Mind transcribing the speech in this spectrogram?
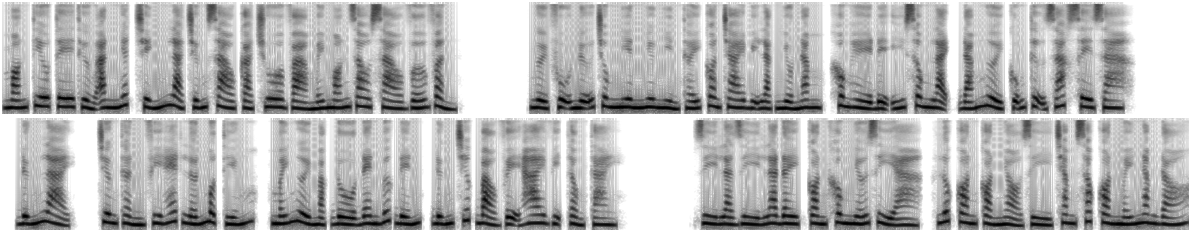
Món tiêu tê thường ăn nhất chính là trứng xào cà chua và mấy món rau xào vớ vẩn. Người phụ nữ trung niên như nhìn thấy con trai bị lạc nhiều năm, không hề để ý xông lại, đám người cũng tự giác xê ra. Đứng lại, Trương Thần Phi hét lớn một tiếng, mấy người mặc đồ đen bước đến, đứng trước bảo vệ hai vị tổng tài. Gì là gì là đây, con không nhớ gì à, lúc con còn nhỏ gì chăm sóc con mấy năm đó.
